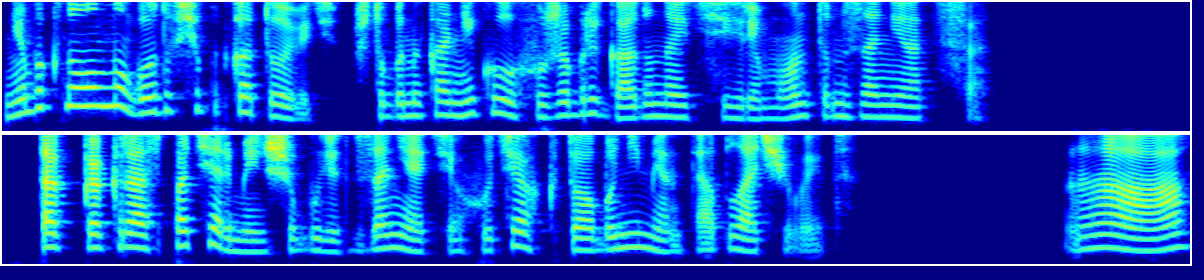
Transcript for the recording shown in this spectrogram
мне бы к Новому году все подготовить, чтобы на каникулах уже бригаду найти, ремонтом заняться. Так как раз потерь меньше будет в занятиях у тех, кто абонементы оплачивает. А,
